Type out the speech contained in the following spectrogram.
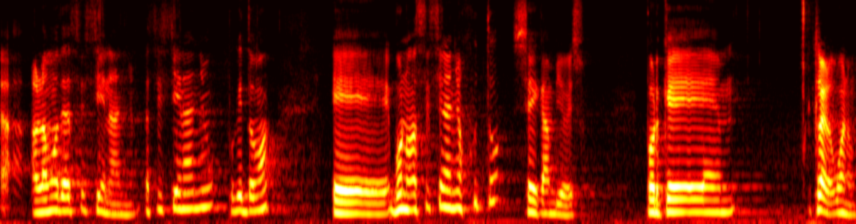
Ah, Hablamos de hace 100 años. Hace 100 años, un poquito más. eh, bueno, hace 100 años justo se cambió eso. Porque, claro, bueno,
